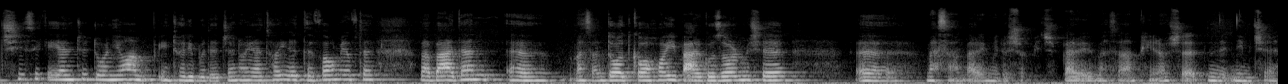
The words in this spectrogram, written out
چیزی که یعنی توی دنیا هم اینطوری بوده. جنایت های اتفاق میفته و بعدا مثلا دادگاه هایی برگزار میشه مثلا برای میلوشویچ برای مثلا پینوش نیمچه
